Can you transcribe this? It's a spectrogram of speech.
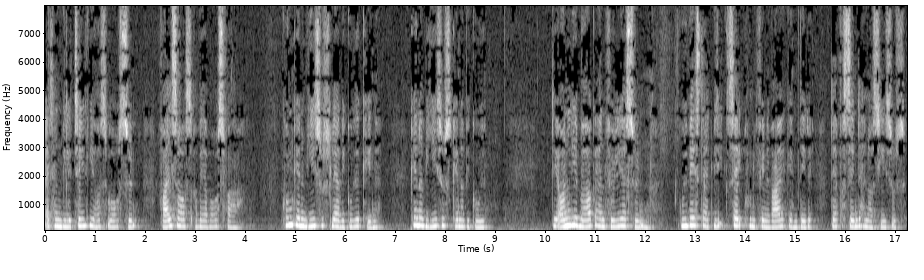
at han ville tilgive os vores synd, frelse os og være vores far. Kun gennem Jesus lærer vi Gud at kende. Kender vi Jesus, kender vi Gud. Det åndelige mørke er en følge af synden. Gud vidste, at vi ikke selv kunne finde vej gennem dette, derfor sendte han os Jesus.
